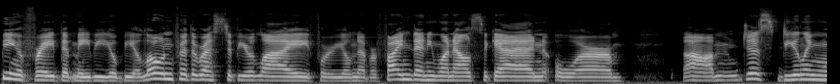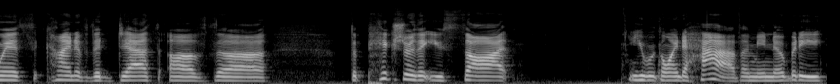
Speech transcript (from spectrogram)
being afraid that maybe you'll be alone for the rest of your life or you'll never find anyone else again or um, just dealing with kind of the death of the the picture that you thought you were going to have i mean nobody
